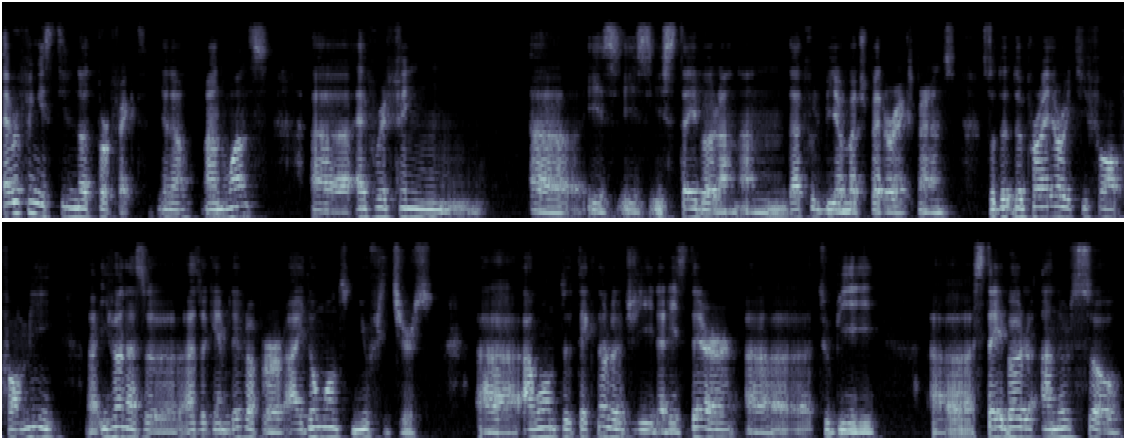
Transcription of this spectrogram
everything is still not perfect, you know. And once uh, everything uh, is, is is stable, and, and that will be a much better experience. So the, the priority for for me, uh, even as a as a game developer, I don't want new features. Uh, I want the technology that is there uh, to be uh, stable and also,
